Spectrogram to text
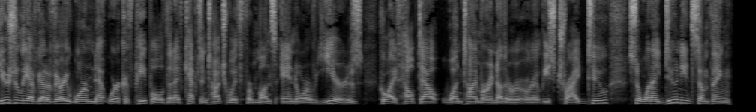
usually I've got a very warm network of people that I've kept in touch with for months and or years who I've helped out one time or another, or at least tried to. So when I do need something,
